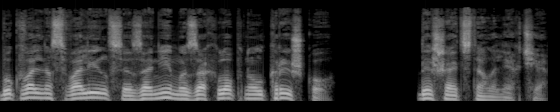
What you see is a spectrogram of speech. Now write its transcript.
буквально свалился за ним и захлопнул крышку. Дышать стало легче.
